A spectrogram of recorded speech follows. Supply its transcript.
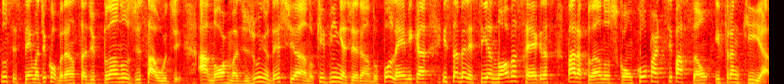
no sistema de cobrança de planos de saúde. A norma de junho deste ano, que vinha gerando polêmica, estabelecia novas regras para planos com coparticipação e franquia.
